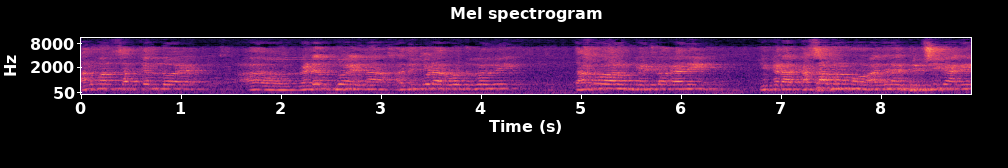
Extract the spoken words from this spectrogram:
హనుమాన్ సర్కిల్లో వెడల్పు అయిన అది కూడా రోడ్డు కానీ ధర్మవరం గేట్లో కానీ ఇక్కడ కసాపురం ఆంజనేయ బ్రిడ్జి కానీ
